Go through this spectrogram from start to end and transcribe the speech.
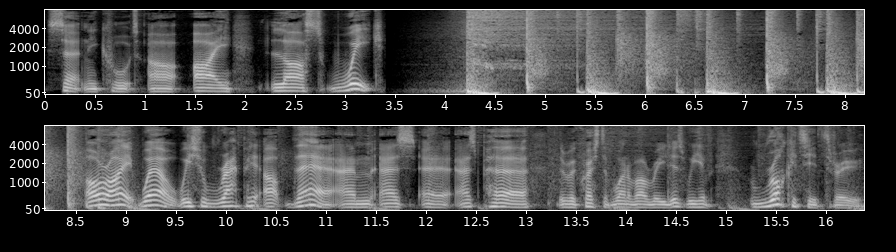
certainly caught our eye last week. All right, well, we shall wrap it up there. Um, as uh, as per the request of one of our readers, we have rocketed through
